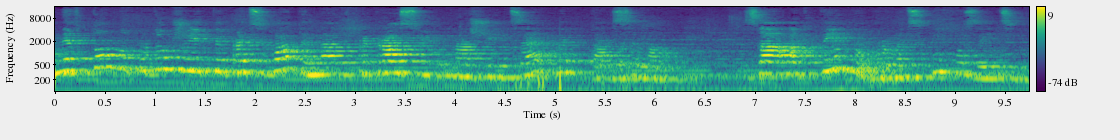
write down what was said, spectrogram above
невтомно продовжуєте працювати над прикрасою нашої церкви та села. За активну громадську позицію.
